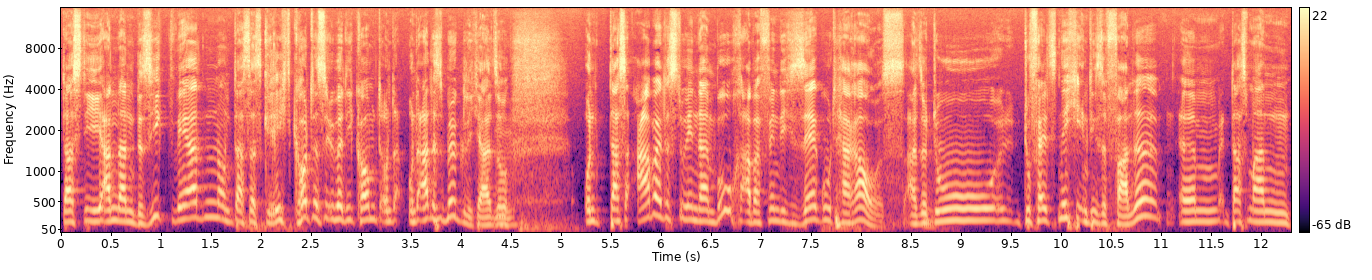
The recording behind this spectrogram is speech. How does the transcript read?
dass die anderen besiegt werden und dass das Gericht Gottes über die kommt und, und alles Mögliche. Also, mhm. Und das arbeitest du in deinem Buch aber, finde ich, sehr gut heraus. Also du, du fällst nicht in diese Falle, ähm, dass man,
